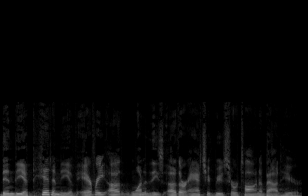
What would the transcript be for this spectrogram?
been the epitome of every other, one of these other attributes we're talking about here,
